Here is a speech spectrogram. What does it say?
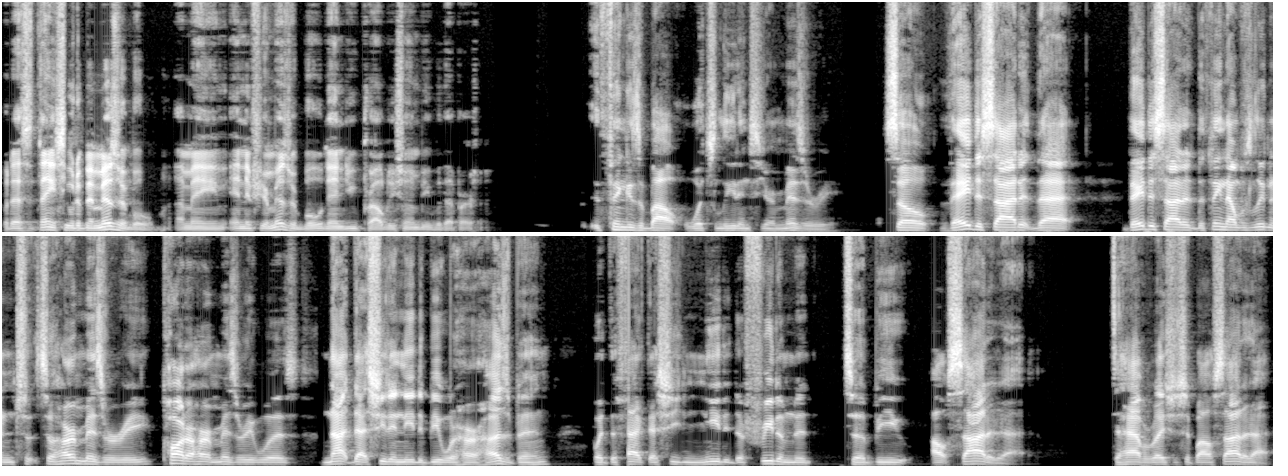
But that's the thing. She would have been miserable. I mean, and if you're miserable, then you probably shouldn't be with that person. the thing is about what's leading to your misery. So they decided that they decided the thing that was leading to, to her misery, part of her misery was not that she didn't need to be with her husband, but the fact that she needed the freedom to to be outside of that, to have a relationship outside of that.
